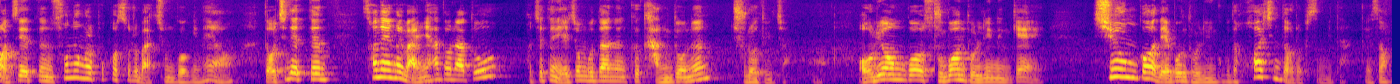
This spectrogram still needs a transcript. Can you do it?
어찌됐든 수능을 포커스로 맞춘 거긴 해요. 어찌됐든 선행을 많이 하더라도 어쨌든 예전보다는 그 강도는 줄어들죠. 어, 어려운 거 두 번 돌리는 게 쉬운 거네번 돌리는 것보다 훨씬 더 어렵습니다. 그래서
